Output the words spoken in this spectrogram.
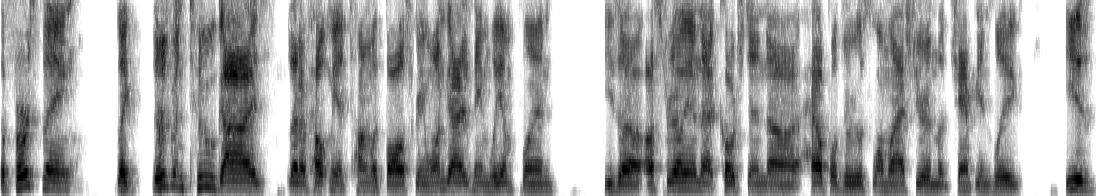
the first thing, like, there's been two guys that have helped me a ton with ball screen. One guy is named Liam Flynn. He's a Australian that coached in uh, Hapoel Jerusalem last year in the Champions League. He is,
